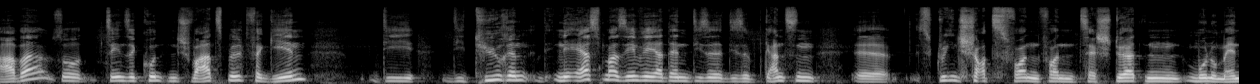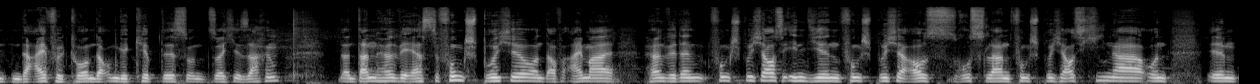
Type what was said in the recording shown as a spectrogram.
Aber so zehn Sekunden Schwarzbild vergehen die, die Türen, ne, erstmal sehen wir ja dann diese, diese ganzen äh, Screenshots von, von zerstörten Monumenten, der Eiffelturm, der umgekippt ist und solche Sachen. Und dann hören wir erste Funksprüche und auf einmal hören wir dann Funksprüche aus Indien, Funksprüche aus Russland, Funksprüche aus China und ähm,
